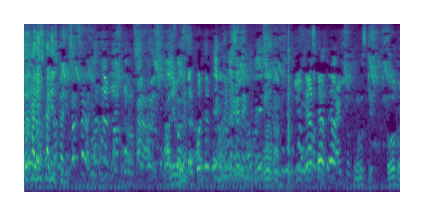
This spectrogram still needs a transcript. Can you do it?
सर खालीच खालीच खालीच. आले नमस्ते हो. हो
